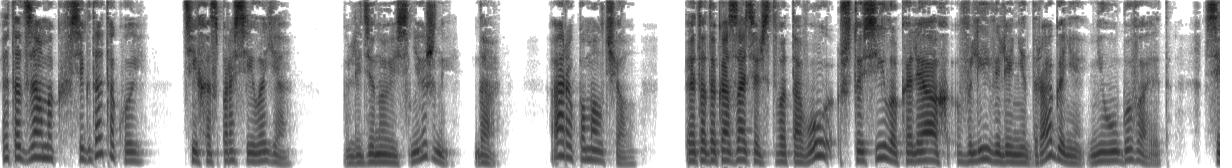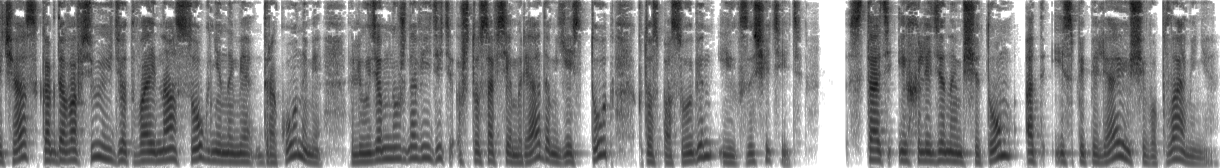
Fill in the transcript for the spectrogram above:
«Этот замок всегда такой?» — тихо спросила я. «Ледяной и снежный? Да». Ара помолчал. «Это доказательство того, что сила Калиах в Ливелине Драгоне не убывает. Сейчас, когда вовсю идет война с огненными драконами, людям нужно видеть, что совсем рядом есть тот, кто способен их защитить. Стать их ледяным щитом от испепеляющего пламени.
